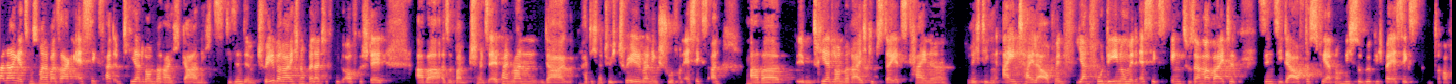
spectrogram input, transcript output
Runner. Jetzt muss man aber sagen, Essex hat im Triathlon-Bereich gar nichts. Die sind im Trail-Bereich noch relativ gut aufgestellt. Aber also beim Transalpine Run, da hatte ich natürlich Trail-Running-Schuhe von Essex an. Mhm. Aber im Triathlon-Bereich gibt es da jetzt keine richtigen Einteiler. Auch wenn Jan Frodeno mit Essex eng zusammenarbeitet, sind sie da auf das Pferd noch nicht so wirklich bei Essex drauf,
